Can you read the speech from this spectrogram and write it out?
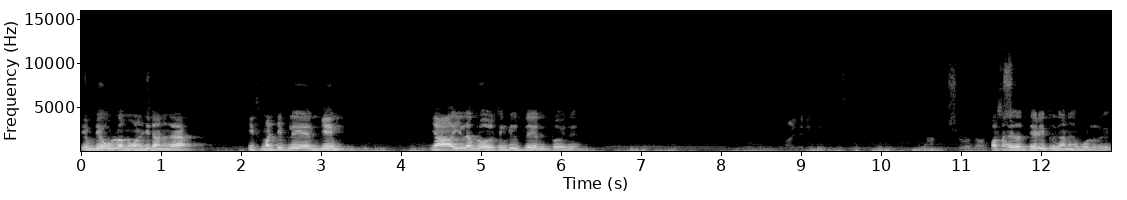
எப்படியோ உள்ளே நுழைஞ்சிட்டானுங்க. இட்ஸ் மல்டி பிளேயர் கேம் யா இல்லை ப்ரோ சிங்கிள் பிளேயர் ப்ரோ இது. பசங்க ஏதோ தேடிட்டு இருக்கானுங்க போல இருக்கு.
